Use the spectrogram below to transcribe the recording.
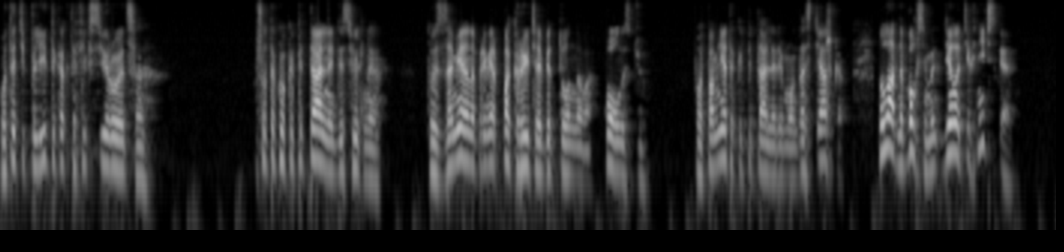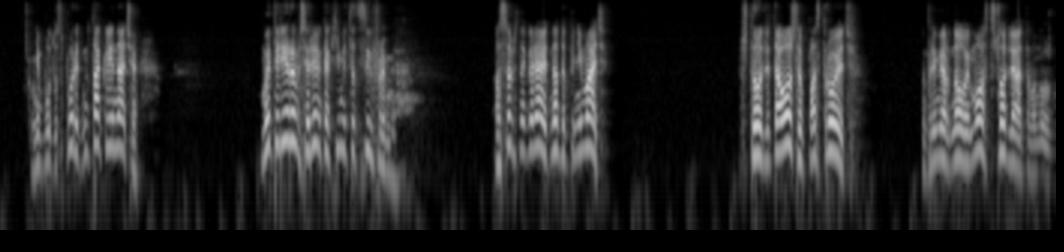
вот эти плиты как-то фиксируются. Что такое капитальный действительно? То есть замена, например, покрытия бетонного полностью. Вот по мне это капитальный ремонт, а стяжка. Ну ладно, бог с ним, дело техническое. Не буду спорить. Но так или иначе, мы оперируем все время какими-то цифрами. А, собственно говоря, ведь надо понимать, что для того, чтобы построить, например, новый мост, что для этого нужно?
